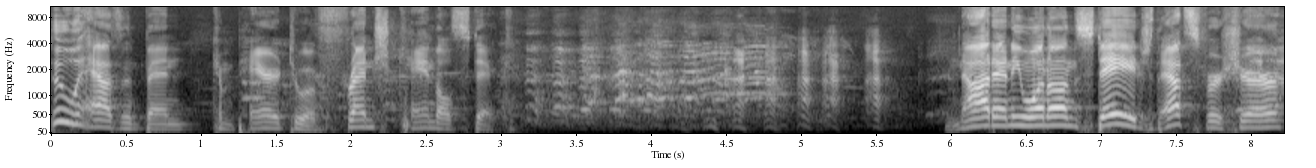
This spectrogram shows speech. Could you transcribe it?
Who hasn't been compared to a French candlestick? Not anyone on stage, that's for sure.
